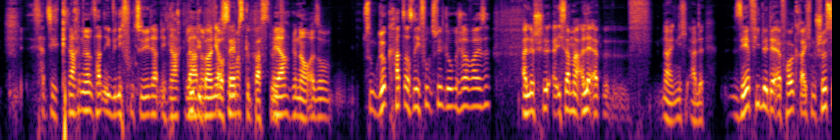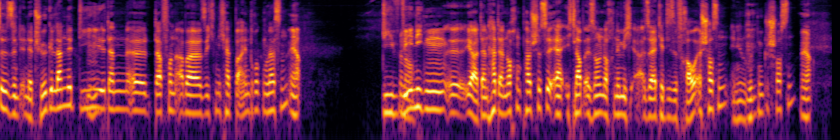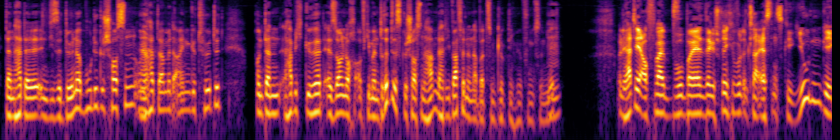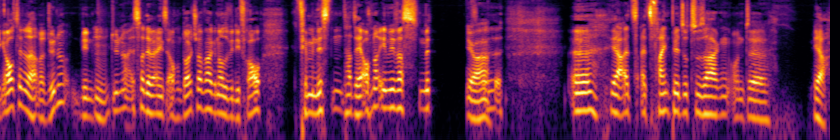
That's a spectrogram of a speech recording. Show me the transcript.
es hat sich Knarren, das hat irgendwie nicht funktioniert, hat nicht nachgeladen. Gut, die waren ja auch was gemacht. selbst gebastelt. Ja, genau. Also zum Glück hat das nicht funktioniert, logischerweise. Alle, ich sag mal, alle, äh, nein, nicht alle. Sehr viele der erfolgreichen Schüsse sind in der Tür gelandet, die Mhm. dann äh, davon aber sich nicht hat beeindrucken lassen. Ja. Die Genau. wenigen, äh, ja, dann hat er noch ein paar Schüsse. Er, ich glaube, er soll noch nämlich, also er hat ja diese Frau erschossen, in den Mhm. Rücken geschossen. Ja. Dann hat er in diese Dönerbude geschossen und Ja. hat damit einen getötet. Und dann habe ich gehört, er soll noch auf jemand Drittes geschossen haben. Da hat die Waffe dann aber zum Glück nicht mehr funktioniert. Mhm. Und er hatte ja auch, bei, wobei er in der Gespräche wurde, klar, erstens gegen Juden, gegen Ausländer, da hat man Döner, den Mhm. Döner-Esser, der allerdings auch ein Deutscher war, genauso wie die Frau. Feministen hatte er auch noch irgendwie was mit, Ja, äh, äh, ja, als, als Feindbild sozusagen und, äh, ja.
